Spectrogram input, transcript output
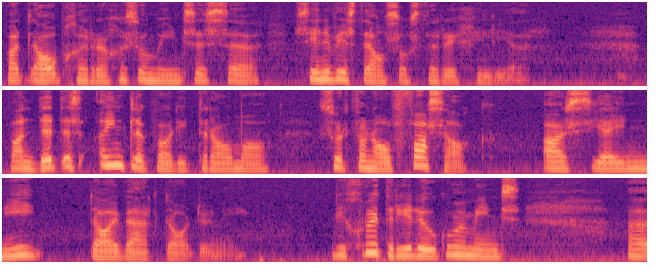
wat daarop gerig is om mense se senuweestelsels te reguleer. Want dit is eintlik waar die trauma soort van half vashak as jy nie daai werk daar doen nie. Die groot rede hoekom 'n mens uh,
